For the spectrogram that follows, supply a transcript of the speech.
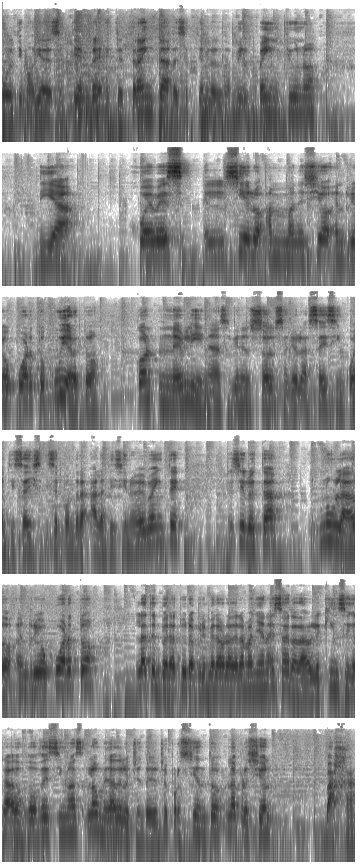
último día de septiembre, este 30 de septiembre del 2021, día jueves, el cielo amaneció en Río Cuarto cubierto con neblina. Si bien el sol salió a las 6.56 y se pondrá a las 19.20, el cielo está nublado en Río Cuarto. La temperatura a primera hora de la mañana es agradable, 15 grados 2 décimas, la humedad del 88%, la presión baja,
